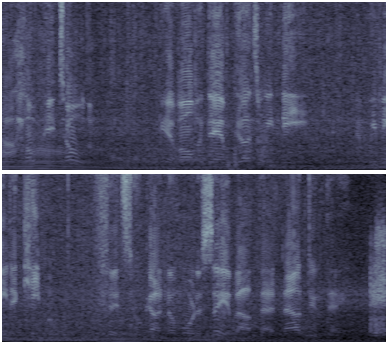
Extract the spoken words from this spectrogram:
I hope he told them. We have all the damn guns we need, and we need to keep them. Feds don't got no more to say about that now, do they?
